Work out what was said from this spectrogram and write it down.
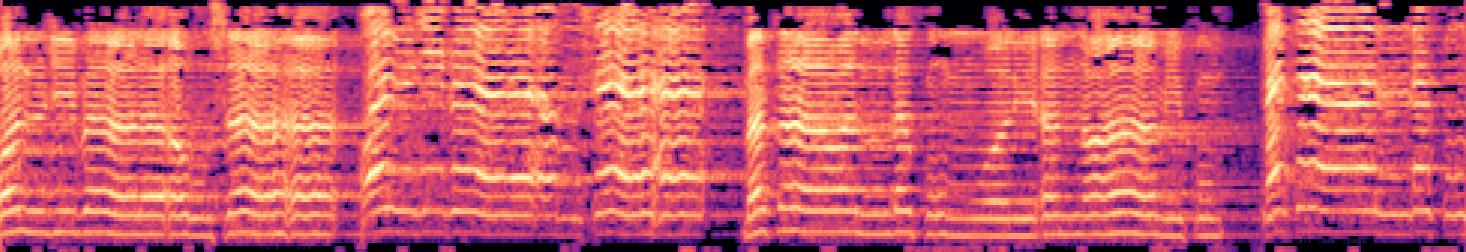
والجبال أرساها. والجبال متاعا لكم ولأنعامكم. متاعا لكم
